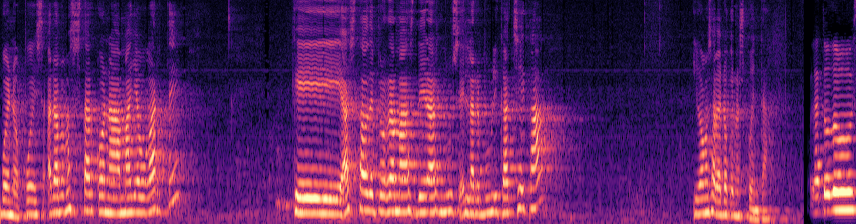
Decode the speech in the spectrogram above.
Bueno, pues ahora vamos a estar con Amaya Ugarte, que ha estado de programas de Erasmus en la República Checa y vamos a ver lo que nos cuenta. Hola a todos.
